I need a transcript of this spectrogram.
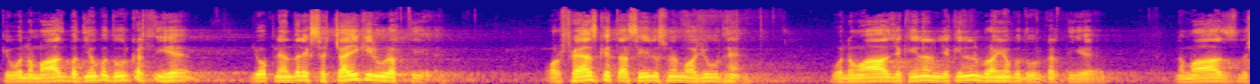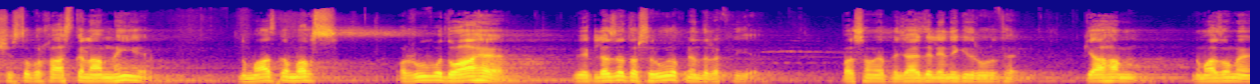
کہ وہ نماز بدیوں کو دور کرتی ہے، جو اپنے اندر ایک سچائی کی روح رکھتی ہے۔ اور فیض کے تاثیر اس میں موجود ہیں۔ وہ نماز یقیناً یقیناً برائیوں کو دور کرتی ہے۔ نماز نشست و برخاست کا نام نہیں ہے۔ نماز کا مغز اور روح وہ دعا ہے۔ وہ ایک لذت اور سرور اپنے اندر رکھتی ہے۔ بس ہمیں اپنے جائزے لینے کی ضرورت ہے۔ کیا ہم نمازوں میں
